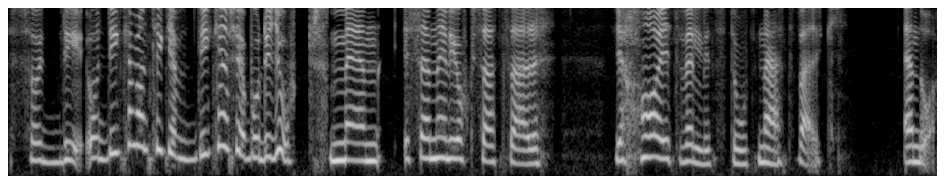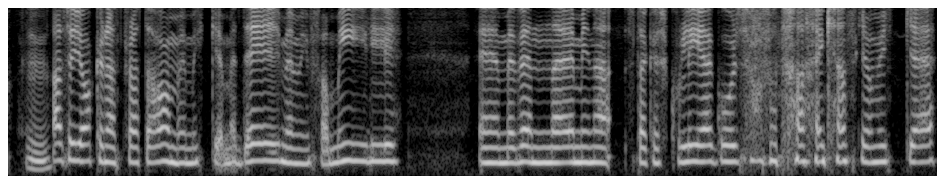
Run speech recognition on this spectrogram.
Så det, och det kan man tycka, det kanske jag borde gjort. Men sen är det också att så här, jag har ett väldigt stort nätverk ändå. Mm. Alltså jag har kunnat prata av mig mycket med dig, med min familj, eh, med vänner, mina stackars kollegor som har fått höra ganska mycket.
